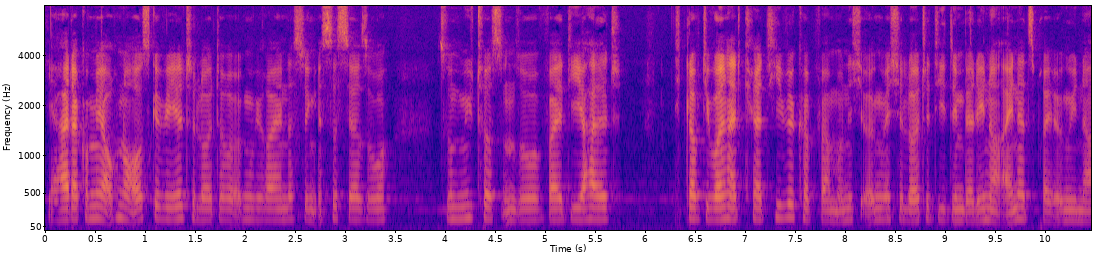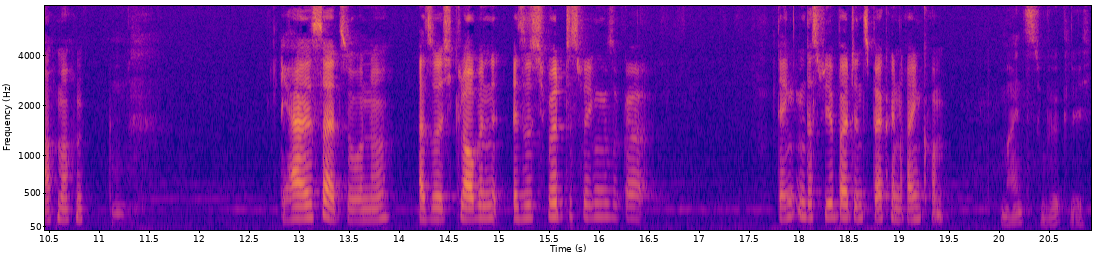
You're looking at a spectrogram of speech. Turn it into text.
Ja, da kommen ja auch nur ausgewählte Leute irgendwie rein, deswegen ist es ja so, so ein Mythos und so, weil die halt, ich glaube, die wollen halt kreative Köpfe haben und nicht irgendwelche Leute, die den Berliner Einheitsbrei irgendwie nachmachen. Ja, ist halt so, ne? Also ich glaube, also ich würde deswegen sogar denken, dass wir bald ins Berghain reinkommen. Meinst du wirklich?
